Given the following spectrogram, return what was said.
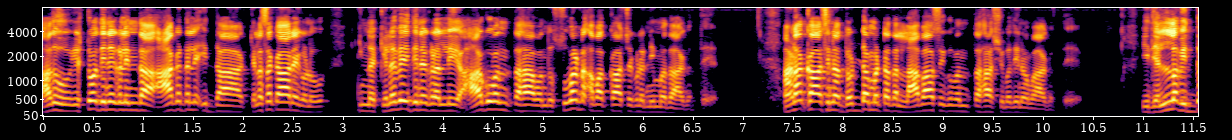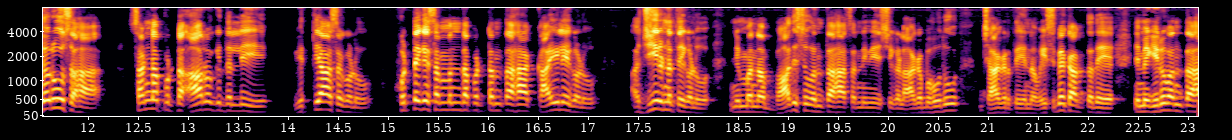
ಅದು ಎಷ್ಟೋ ದಿನಗಳಿಂದ ಆಗದಲ್ಲೇ ಇದ್ದ ಕೆಲಸ ಕಾರ್ಯಗಳು ಇನ್ನು ಕೆಲವೇ ದಿನಗಳಲ್ಲಿ ಆಗುವಂತಹ ಒಂದು ಸುವರ್ಣ ಅವಕಾಶಗಳು ನಿಮ್ಮದಾಗುತ್ತೆ. ಹಣಕಾಸಿನ ದೊಡ್ಡ ಮಟ್ಟದ ಲಾಭ ಸಿಗುವಂತಹ ಶುಭ ದಿನವಾಗುತ್ತೆ ಇದೆಲ್ಲವಿದ್ದರೂ ಸಹ ಸಣ್ಣ ಪುಟ್ಟ ಆರೋಗ್ಯದಲ್ಲಿ ವ್ಯತ್ಯಾಸಗಳು, ಹೊಟ್ಟೆಗೆ ಸಂಬಂಧಪಟ್ಟಂತಹ ಕಾಯಿಲೆಗಳು, ಅಜೀರ್ಣತೆಗಳು ನಿಮ್ಮನ್ನು ಬಾಧಿಸುವಂತಹ ಸನ್ನಿವೇಶಗಳಾಗಬಹುದು. ಜಾಗ್ರತೆಯನ್ನು ವಹಿಸಬೇಕಾಗ್ತದೆ. ನಿಮಗಿರುವಂತಹ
